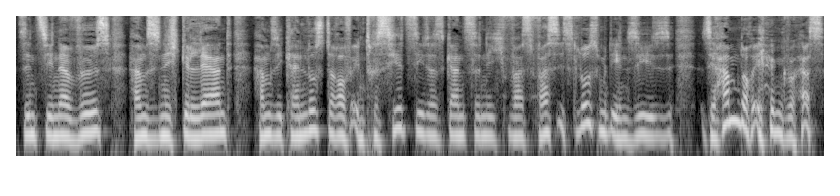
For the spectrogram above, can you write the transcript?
Sind Sie nervös? Haben Sie nicht gelernt? Haben Sie keine Lust darauf? Interessiert Sie das Ganze nicht? Was, was ist los mit Ihnen? Sie, Sie, sie haben doch irgendwas.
